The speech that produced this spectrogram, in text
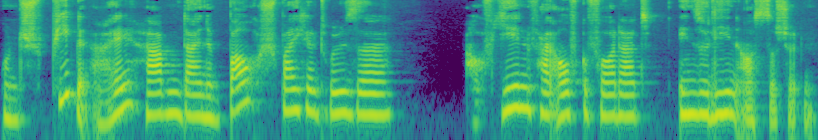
und Spiegelei haben deine Bauchspeicheldrüse auf jeden Fall aufgefordert, Insulin auszuschütten.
